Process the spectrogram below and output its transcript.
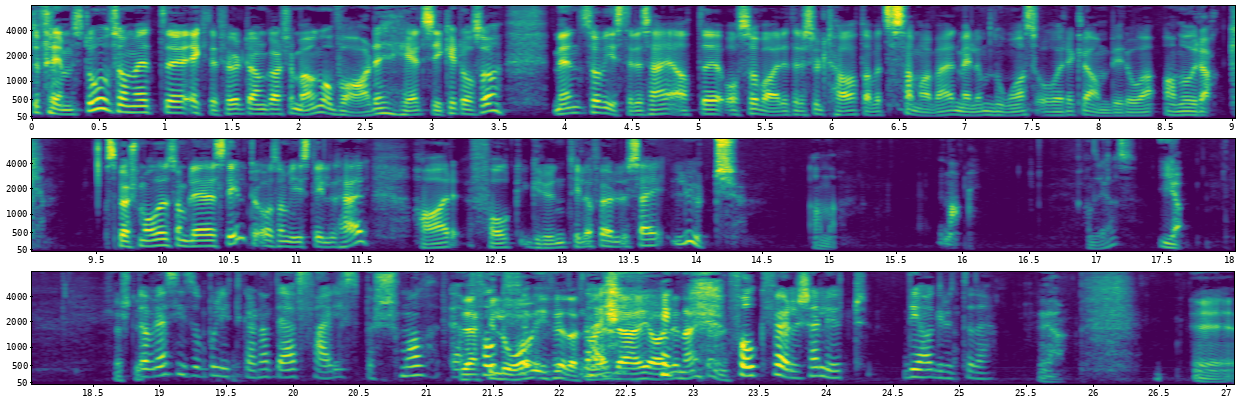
Det fremsto som et eh, ektefølt engasjement, og var det helt sikkert også. Men så viste det seg at det også var et resultat av et samarbeid mellom NOAS og reklamebyrået Anorak. Spørsmålet som ble stilt, og som vi stiller her, har folk grunn til å føle seg lurt? Anna? Nei. Andreas? Ja. Kjersti? Da vil jeg si som politikeren at det er feil spørsmål. Det er ikke lov i Fredagsnytt. Det er ja eller nei. Folk føler seg lurt. De har grunn til det. Ja. Eh,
